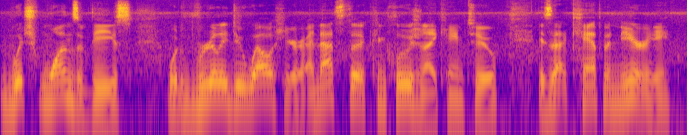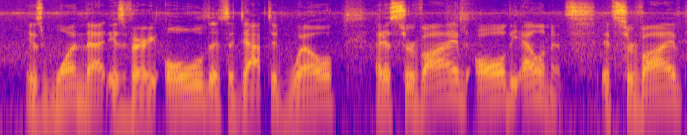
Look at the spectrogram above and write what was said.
which ones of these would really do well here. And that's the conclusion I came to, is that Campaniere is one that is very old, it's adapted well, it has survived all the elements. It's survived,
